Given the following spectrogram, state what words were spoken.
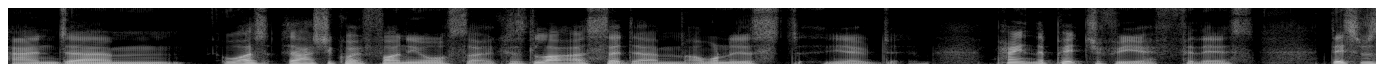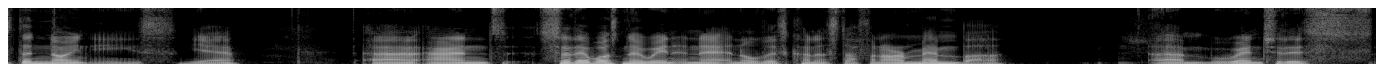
and um, well, it's actually quite funny also because, like I said, um, I want to just you know paint the picture for you for this. This was the nineties, yeah, uh, and so there was no internet and all this kind of stuff. And I remember um, we went to this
